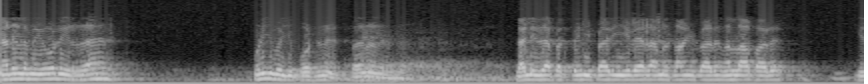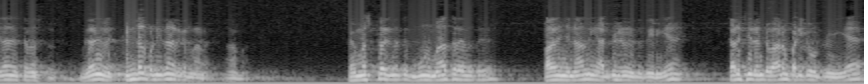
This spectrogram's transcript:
நடுநிலைமையோடு இருற முடிஞ்சு போச்சு போட்டுன்னு பதினாலு லலிதா பத்மினி பாரு வே ராமசாமி பாரு நல்லா பாரு. இதான் செமஸ்டர் கிண்டல் பண்ணி தான் இருக்கேன் நான். ஆமா. செமஸ்டர் என்னது? மூணு மாசத்துல என்னது? பதினஞ்சு நாள் நீங்க அட்மிஷன் எடுத்துக்கிறீங்க கடைசி ரெண்டு வாரம் படிக்க விட்டுருவீங்க.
